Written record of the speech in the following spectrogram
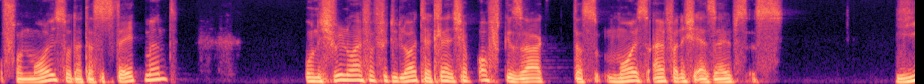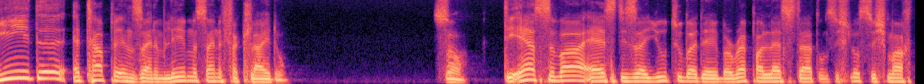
von Mois oder das Statement. Und ich will nur einfach für die Leute erklären, ich habe oft gesagt, dass Mois einfach nicht er selbst ist. Jede Etappe in seinem Leben ist eine Verkleidung. So. Die erste war, er ist dieser YouTuber, der über Rapper lästert und sich lustig macht.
